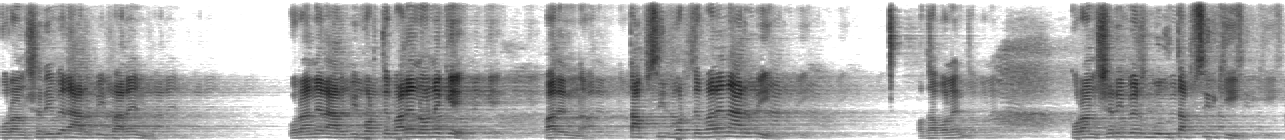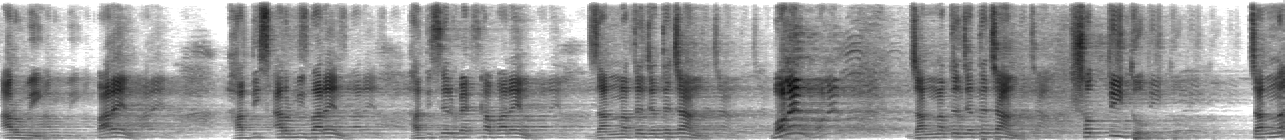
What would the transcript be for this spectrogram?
কোরআন শরীফের আরবি পারেন? কোরআনের আরবি পড়তে পারেন অনেকে? পারেন না। তাপসির পড়তে পারেন আরবি? কথা বলেন। কোরআন শরীফের মূল তাপসির কি? আরবি। পারেন? হাদিস আরবি পারেন? হাদিসের ব্যাখ্যা পারেন? জান্নাতে যেতে চান? বলেন। জান্নাতে যেতে চান? সত্যিই তো। চান না?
